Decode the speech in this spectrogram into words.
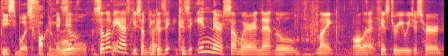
Beastie Boys fucking So, rule. so let me ask you something, because in there somewhere in that little like all that history we just heard,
